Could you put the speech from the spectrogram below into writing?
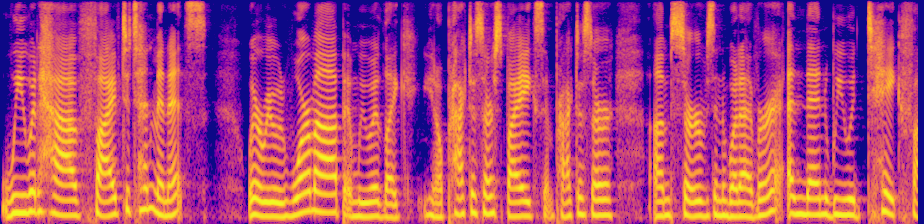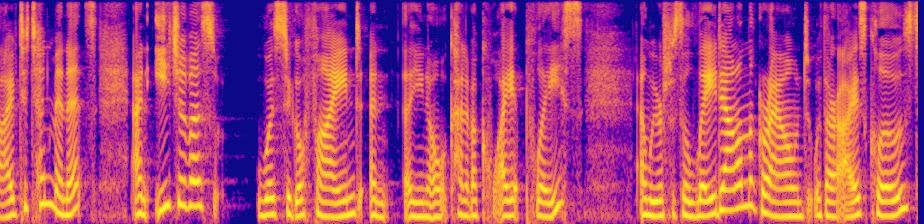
we would have five to 10 minutes where we would warm up and we would like, you know, practice our spikes and practice our um, serves and whatever. And then we would take five to 10 minutes and each of us was to go find an, a, you know, kind of a quiet place. And we were supposed to lay down on the ground with our eyes closed.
